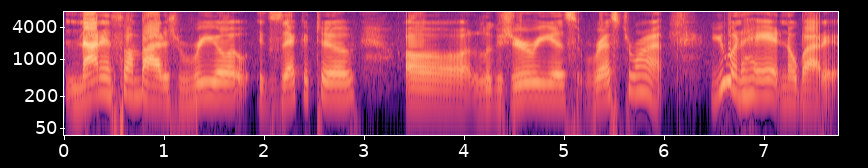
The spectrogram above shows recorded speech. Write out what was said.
not in somebody's real executive, uh, luxurious restaurant. You wouldn't had nobody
